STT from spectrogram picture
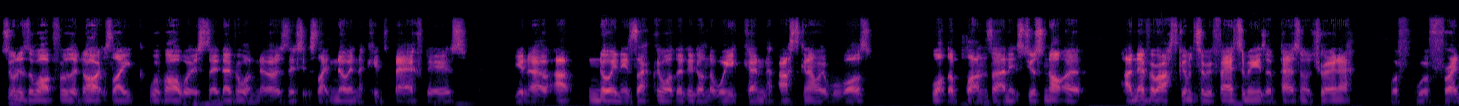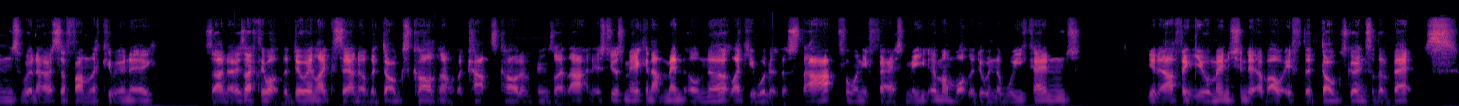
as soon as they walk through the door, it's like we've always said, everyone knows this. It's like knowing the kids' birthdays, you know, uh, knowing exactly what they did on the weekend, asking how it was, what the plans are. And it's just not a, I never ask them to refer to me as a personal trainer. We're, we're friends, we know it's a family community. So I know exactly what they're doing. Like I say, I know the dog's called, I know what the cat's called, and things like that. And it's just making that mental note, like you would at the start, for when you first meet them and what they're doing the weekend. You know, I think you mentioned it about if the dog's going to the vets,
